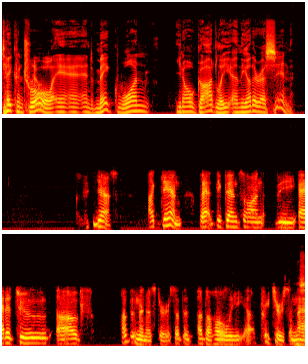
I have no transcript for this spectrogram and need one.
take control yeah. and, and make one, you know, godly and the other a sin? Yes. Again, that depends on the attitude of of the ministers of the of the holy uh, preachers and that.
